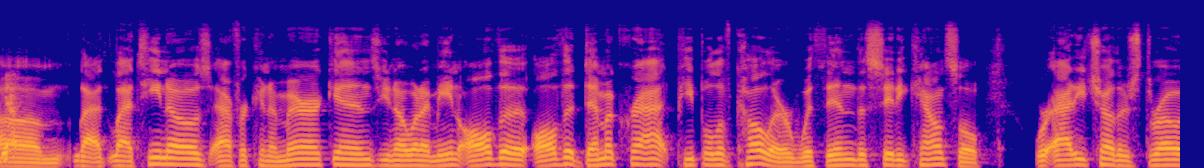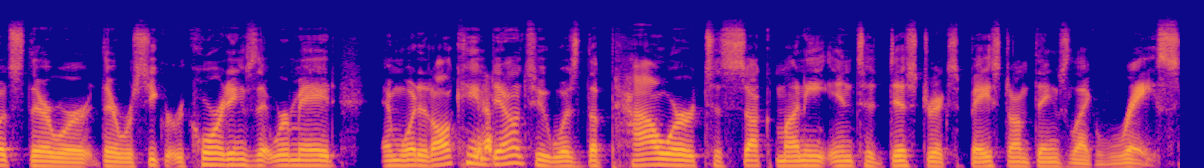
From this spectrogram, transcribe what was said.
yeah. um, Latinos, African Americans, you know what I mean? All the all the Democrat people of color within the city council were at each other's throats. There were there were secret recordings that were made, and what it all came yep. down to was the power to suck money into districts based on things like race.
